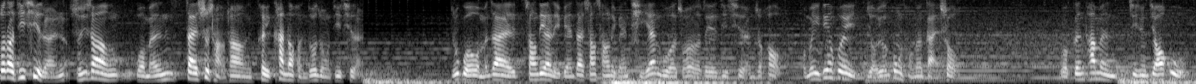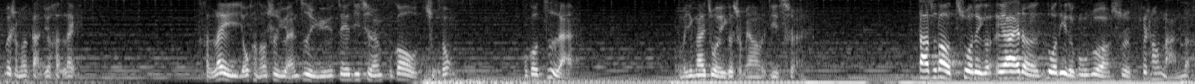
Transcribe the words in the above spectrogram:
说到机器人，实际上我们在市场上可以看到很多种机器人。如果我们在商店里边、在商场里边体验过所有的这些机器人之后，我们一定会有一个共同的感受：我跟他们进行交互，为什么感觉很累？很累，有可能是源自于这些机器人不够主动、不够自然。我们应该做一个什么样的机器人？大家知道，做这个 AI 的落地的工作是非常难的。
